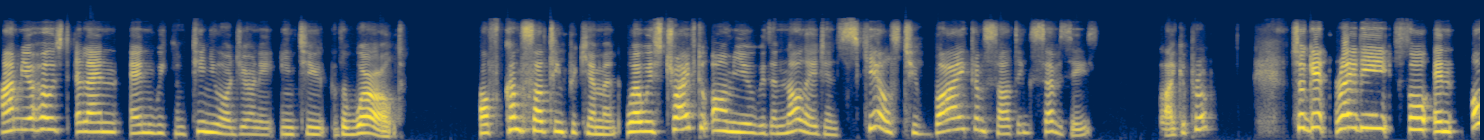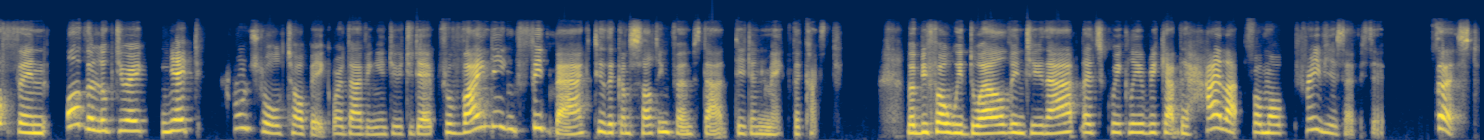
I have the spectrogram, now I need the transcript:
I'm your host, Helene, and we continue our journey into the world of consulting procurement, where we strive to arm you with the knowledge and skills to buy consulting services like a pro. So get ready for an often overlooked yet crucial topic we're diving into today, providing feedback to the consulting firms that didn't make the cut. But before we delve into that, let's quickly recap the highlight from our previous episode. First,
